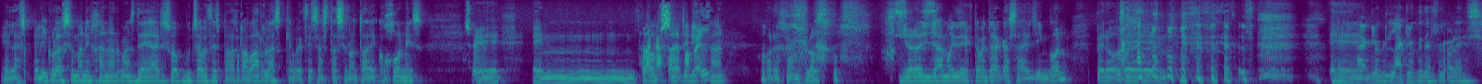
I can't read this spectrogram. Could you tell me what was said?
en las películas se manejan armas de airsoft muchas veces para grabarlas, que a veces hasta se nota de cojones. Eh, en de papel. Por ejemplo. Yo lo llamo directamente la casa de Jingón, pero... Eh, eh, la, cloque de flores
